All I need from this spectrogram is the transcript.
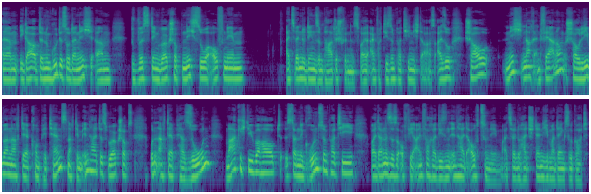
ähm, egal ob der nun gut ist oder nicht. Ähm, du wirst den Workshop nicht so aufnehmen, als wenn du den sympathisch findest, weil einfach die Sympathie nicht da ist. Also schau nicht nach Entfernung, schau lieber nach der Kompetenz, nach dem Inhalt des Workshops und nach der Person. Mag ich die überhaupt? Ist da eine Grundsympathie? Weil dann ist es auch viel einfacher, diesen Inhalt aufzunehmen, als wenn du halt ständig immer denkst, oh Gott,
